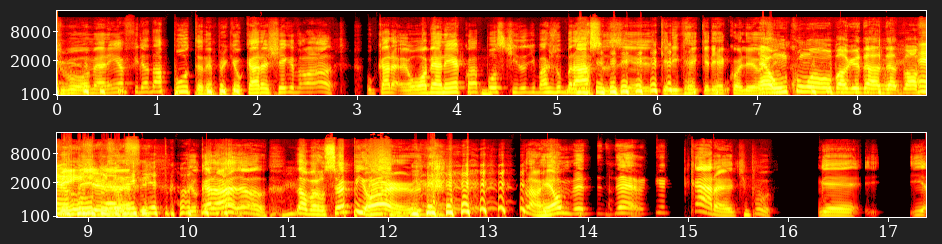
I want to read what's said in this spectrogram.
Tipo, o Homem-Aranha é filha da puta, né? Porque o cara chega e fala. "Ah, o cara, é o Homem-Aranha com a apostila debaixo do braço, assim, que ele, que ele recolheu. É assim. um com o bagulho da, da- do É, Avengers, o assim. Avengers. E o cara, ah, não, não, mas o seu é pior. não, realmente. Cara, tipo. é, e-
